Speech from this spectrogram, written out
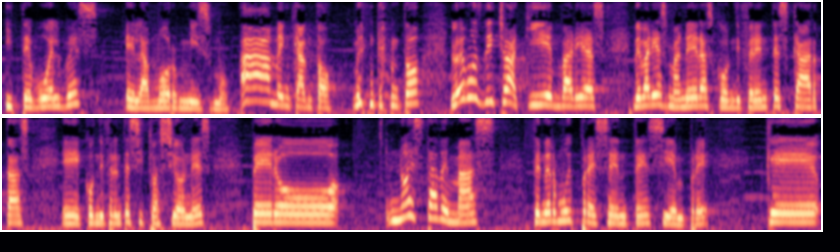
y te vuelves el amor mismo. Ah, me encantó, me encantó. Lo hemos dicho aquí en varias, de varias maneras, con diferentes cartas, eh, con diferentes situaciones, pero no está de más tener muy presente siempre que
